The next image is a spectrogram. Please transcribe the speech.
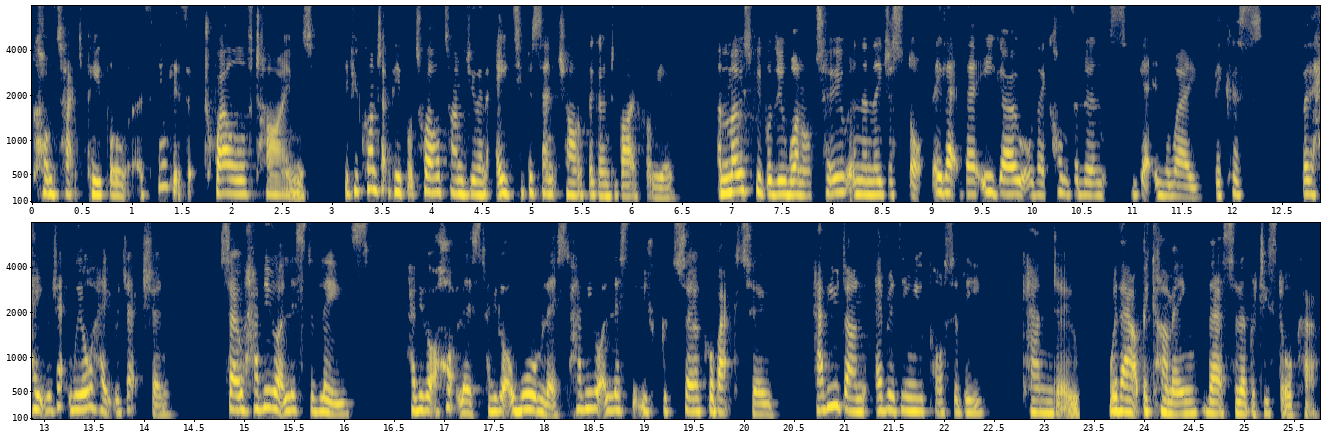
contact people i think it's 12 times if you contact people 12 times you have an 80% chance they're going to buy from you and most people do one or two and then they just stop they let their ego or their confidence get in the way because they hate reject we all hate rejection so have you got a list of leads have you got a hot list have you got a warm list have you got a list that you could circle back to have you done everything you possibly can do without becoming their celebrity stalker?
